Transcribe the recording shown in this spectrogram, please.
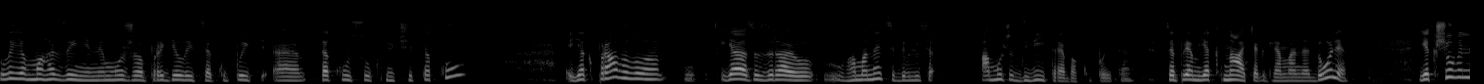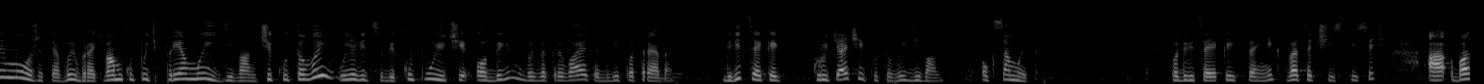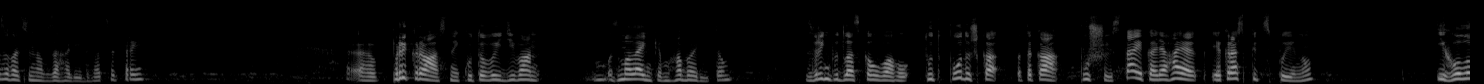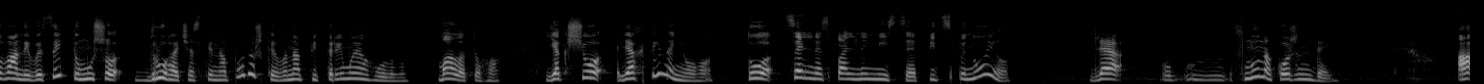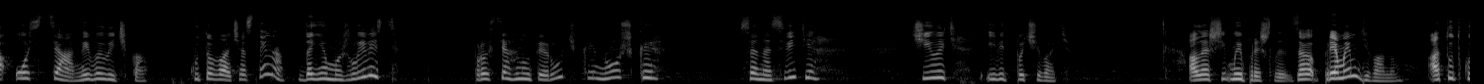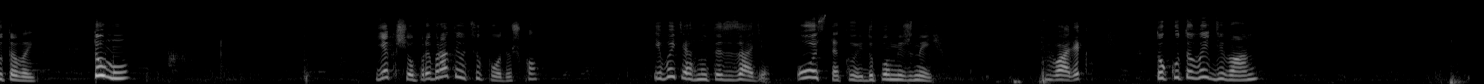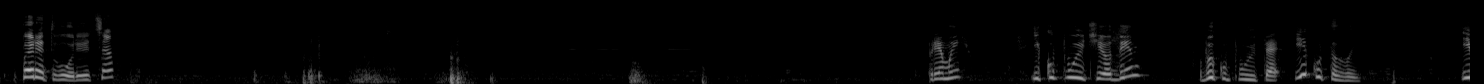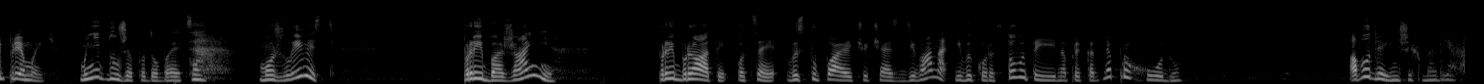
коли я в магазині не можу приділитися, купити е, таку сукню чи таку, як правило, я зазираю в гаманець і дивлюся, а може дві треба купити. Це прям як натяк для мене долі. Якщо ви не можете вибрати, вам купити прямий диван чи кутовий, уявіть собі, купуючи один, ви закриваєте дві потреби. Дивіться, який крутячий кутовий диван. Оксамит. Подивіться, який ценник 26 тисяч, а базова ціна взагалі 23. Е, Прекрасний кутовий диван з маленьким габаритом. Зверніть, будь ласка, увагу, тут подушка така пушиста, яка лягає якраз під спину. І голова не висить, тому що друга частина подушки вона підтримує голову. Мало того, якщо лягти на нього, то цельне спальне місце під спиною для сну на кожен день. А ось ця невеличка кутова частина дає можливість простягнути ручки, ножки, все на світі, чилить і відпочивати. Але ж ми прийшли за прямим диваном, а тут кутовий. Тому, якщо прибрати оцю подушку і витягнути ззаді ось такий допоміжний валік, то кутовий диван перетворюється в прямий. І купуючи один, ви купуєте і кутовий, і прямий. Мені дуже подобається можливість при бажанні прибрати оцей виступаючу часть дивана і використовувати її, наприклад, для проходу або для інших меблів.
